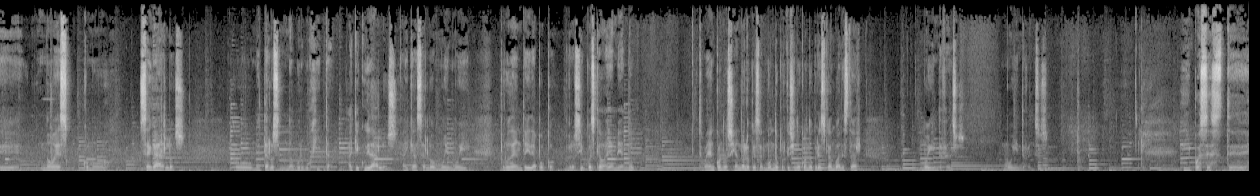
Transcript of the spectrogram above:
eh, no es como cegarlos o meterlos en una burbujita. Hay que cuidarlos, hay que hacerlo muy, muy prudente y de a poco, pero sí pues que vayan viendo, que vayan conociendo lo que es el mundo, porque si no cuando crezcan van a estar muy indefensos, muy indefensos. Y pues este...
